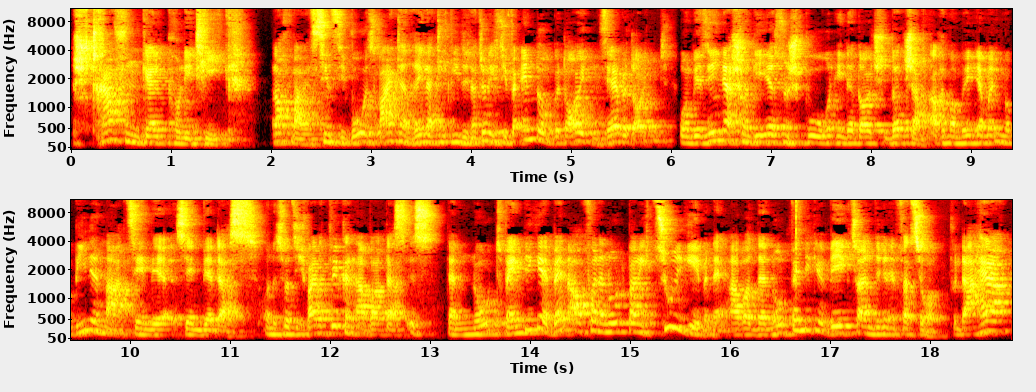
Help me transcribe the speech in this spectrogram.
straffen Geldpolitik. Nochmal, das Zinsniveau ist weiterhin relativ niedrig. Natürlich ist die Veränderung bedeutend, sehr bedeutend. Und wir sehen ja schon die ersten Spuren in der deutschen Wirtschaft. Auch im Immobilienmarkt sehen wir, sehen wir das. Und es wird sich weiterentwickeln. Aber das ist der notwendige, wenn auch von der Notbank nicht zugegebene, aber der notwendige Weg zu einer niedrigen Inflation. Von daher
